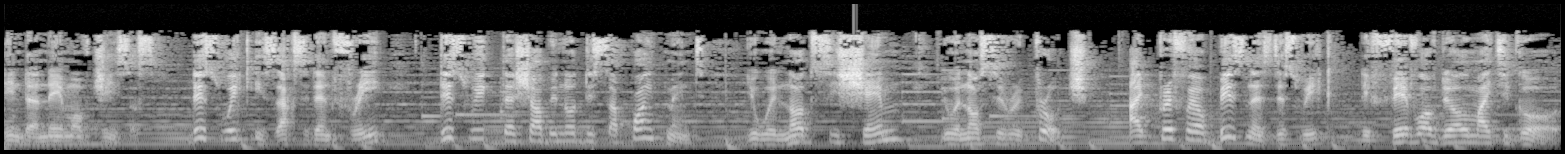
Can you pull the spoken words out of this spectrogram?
in the name of Jesus. This week is accident free. This week there shall be no disappointment. You will not see shame. You will not see reproach. I pray for your business this week. The favor of the Almighty God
